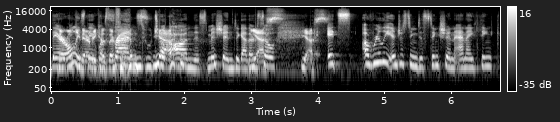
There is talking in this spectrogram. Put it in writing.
there. They're only there they because they're friends. who took on this mission together. yes So yes it's a really interesting distinction, and I think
